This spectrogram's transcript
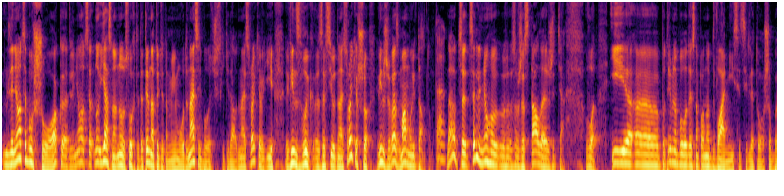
Для нього це був шок. Для нього це ну ясно. Ну слухайте, дитина тоді там йому 11 було, чи скільки да, 11 років, і він звик за всі 11 років, що він живе з мамою і татом. Так. Да? Це, це для нього вже стале життя. Вот. І е, потрібно було десь, напевно, два місяці для того, щоб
